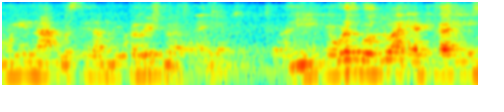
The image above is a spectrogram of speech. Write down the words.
मुलींना वस्तीरामध्ये प्रवेश मिळत नाही आणि एवढंच बोलतो आणि या ठिकाणी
